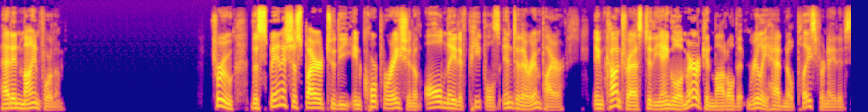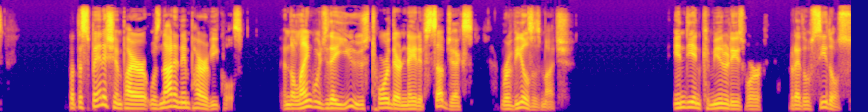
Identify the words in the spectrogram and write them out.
had in mind for them. True, the Spanish aspired to the incorporation of all native peoples into their empire, in contrast to the Anglo American model that really had no place for natives. But the Spanish Empire was not an empire of equals, and the language they used toward their native subjects reveals as much. Indian communities were reducidos,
